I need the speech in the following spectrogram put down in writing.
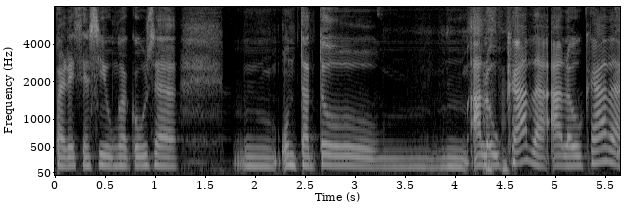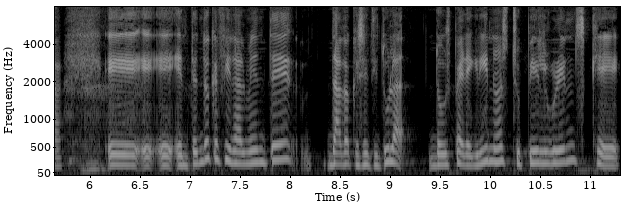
parece así unha cousa Mm, un tanto mm, aloucada, aloucada. Eh, eh, eh, entendo que finalmente, dado que se titula Dous peregrinos, two pilgrims, que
